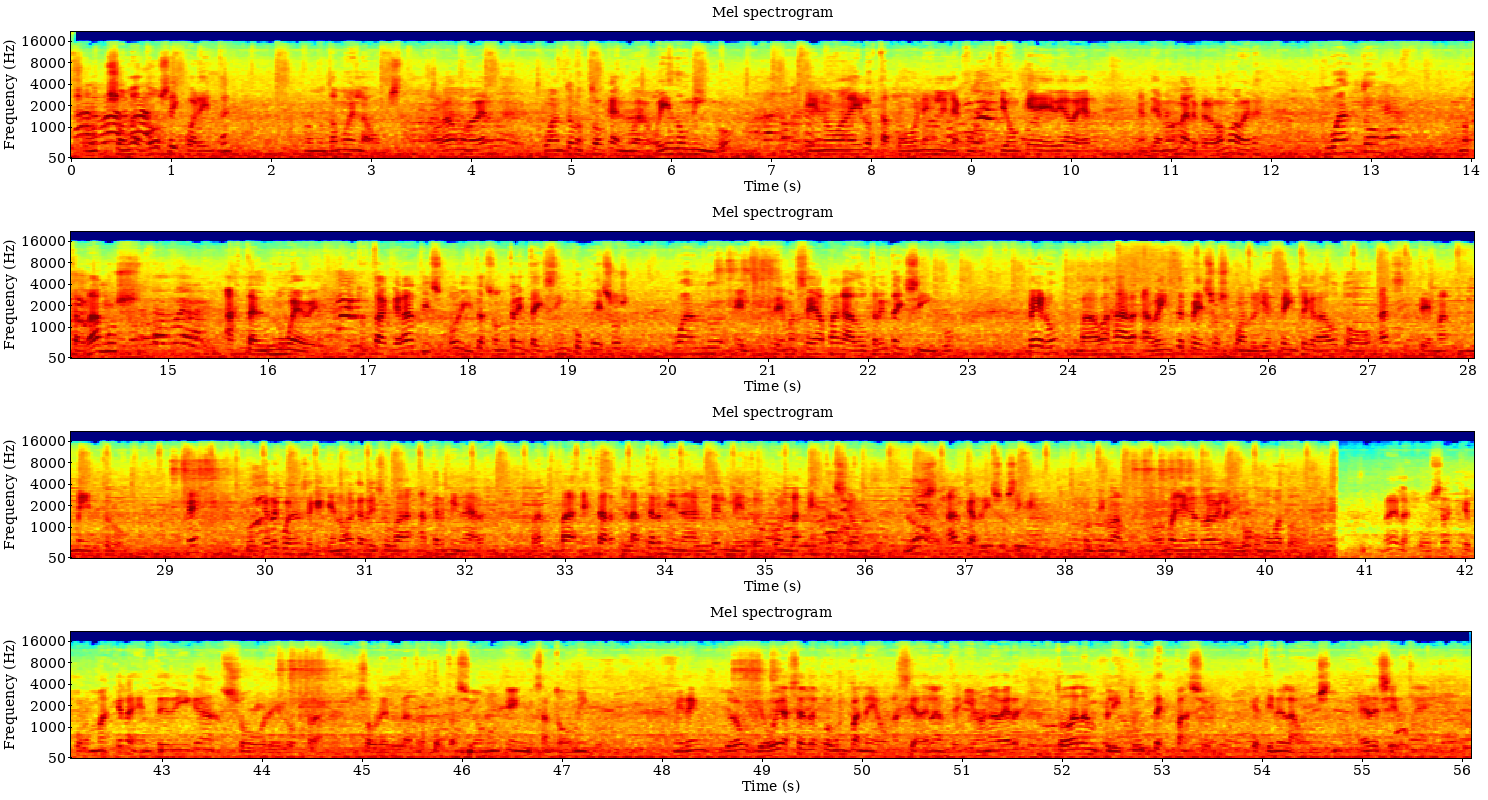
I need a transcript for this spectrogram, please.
Son, son las 12 y 40. Nos montamos en la 11. Ahora vamos a ver cuánto nos toca el 9. Hoy es domingo y no hay los tapones ni la congestión que debe haber en días normales. Pero vamos a ver cuánto nos tardamos hasta el 9. Esto está gratis ahorita, son 35 pesos cuando el sistema sea pagado, 35 pero va a bajar a 20 pesos cuando ya esté integrado todo al sistema metro. Porque recuérdense que aquí en Los Alcarrizos va a terminar, va, a estar la terminal del metro con la estación Los Alcarrizos. Así que continuamos. vamos allá en el 9 y les digo cómo va todo. Una de las cosas que por más que la gente diga sobre, los sobre la transportación en Santo Domingo, Miren, yo, yo voy a hacer después un paneo hacia adelante y van a ver toda la amplitud de espacio que tiene la ONCE. Es decir,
